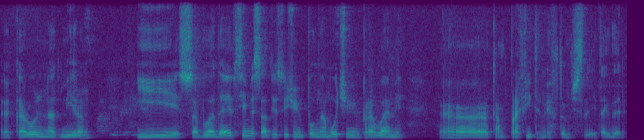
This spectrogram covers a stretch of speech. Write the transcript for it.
э, король над миром, и обладает всеми соответствующими полномочиями, правами, э, там, профитами в том числе и так далее.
